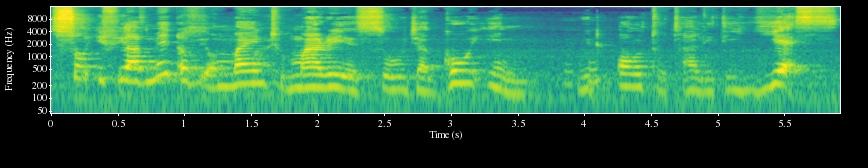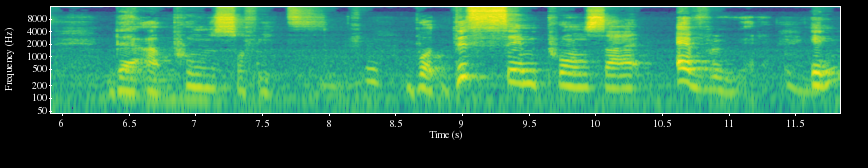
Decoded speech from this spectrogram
So if you have made up your mind to marry a soldier, go in with mm-hmm. all totality. Yes, there are prunes of it. But these same prunes are everywhere, mm-hmm. in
